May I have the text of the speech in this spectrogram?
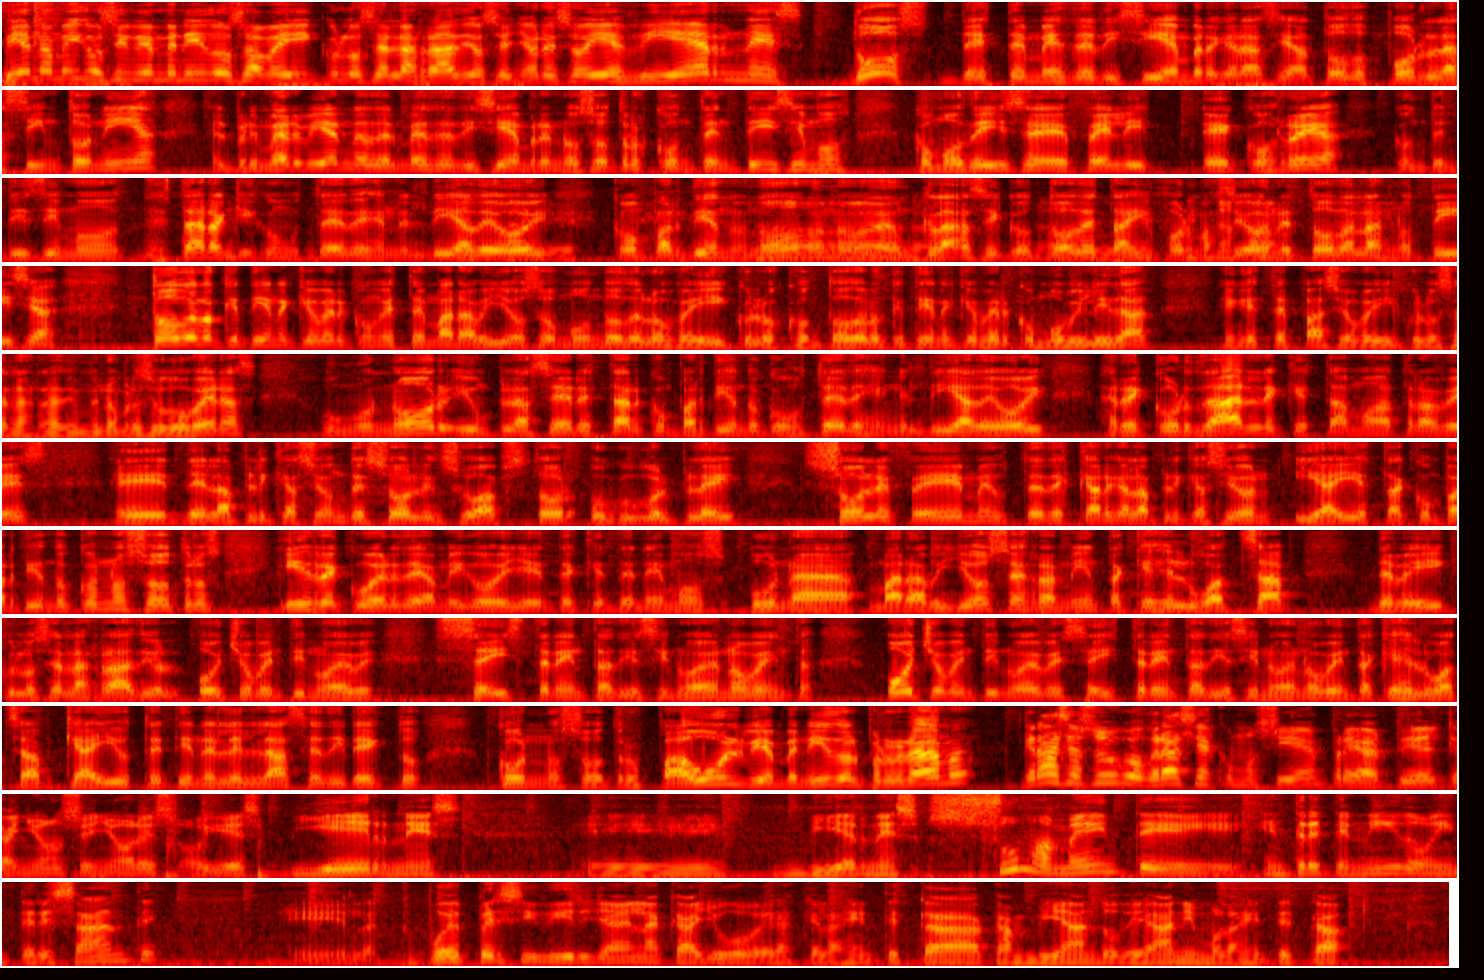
Bien amigos y bienvenidos a Vehículos en la Radio. Señores, hoy es viernes 2 de este mes de diciembre. Gracias a todos por la sintonía. El primer viernes del mes de diciembre, nosotros contentísimos, como dice Félix eh, Correa, contentísimos de estar aquí con ustedes en el día de hoy compartiendo. No, no, es un clásico. Todas estas informaciones, todas las noticias, todo lo que tiene que ver con este maravilloso mundo de los vehículos, con todo lo que tiene que ver con movilidad en este espacio Vehículos en la Radio. Mi nombre es Hugo Veras, un honor y un placer estar compartiendo con ustedes en el día de hoy. Recordarles que estamos a través eh, de la aplicación de Sol en su App Store o Google Play. Sol FM, usted descarga la aplicación y ahí está compartiendo con nosotros. Y recuerde, amigos oyentes, que tenemos una maravillosa herramienta que es el WhatsApp de vehículos en la radio, el 829-630-1990, 829-630-1990, que es el WhatsApp, que ahí usted tiene el enlace directo con nosotros. Paul, bienvenido al programa. Gracias Hugo, gracias como siempre al pie del cañón, señores. Hoy es viernes, eh, viernes sumamente entretenido e interesante. Eh, tú puedes percibir ya en la calle, Hugo, verás que la gente está cambiando de ánimo, la gente está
